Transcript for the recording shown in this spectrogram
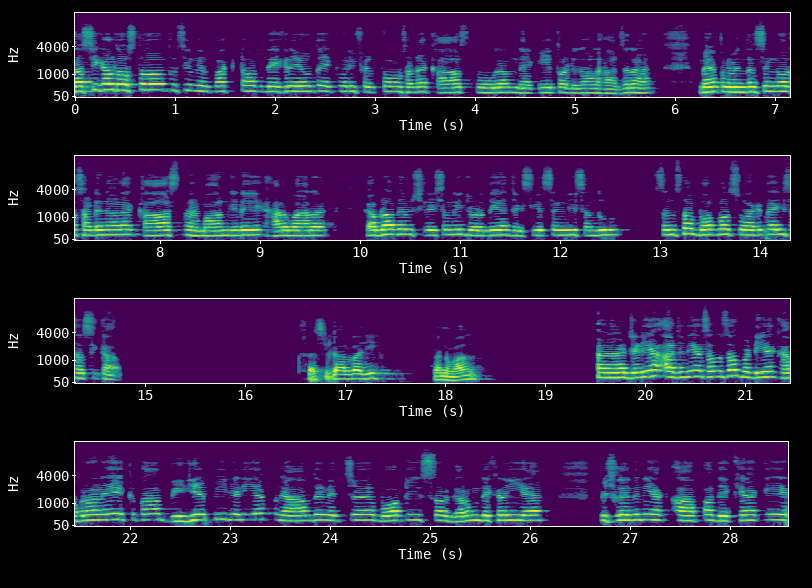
ਸਤਿ ਸ਼੍ਰੀ ਅਕਾਲ ਦੋਸਤੋ ਤੁਸੀਂ ਨਿਰਪੱਖ ਟਾਕ ਦੇਖ ਰਹੇ ਹੋ ਤੇ ਇੱਕ ਵਾਰੀ ਫਿਰ ਤੋਂ ਸਾਡਾ ਖਾਸ ਪ੍ਰੋਗਰਾਮ ਲੈ ਕੇ ਤੁਹਾਡੇ ਨਾਲ ਹਾਜ਼ਰ ਹਾਂ। ਮੈਂ ਪਲਵਿੰਦਰ ਸਿੰਘ ਔਰ ਸਾਡੇ ਨਾਲ ਖਾਸ ਮਹਿਮਾਨ ਜਿਹੜੇ ਹਰ ਵਾਰ ਖਬਰਾਂ ਦੇ ਵਿਸ਼ਲੇਸ਼ਣ ਲਈ ਜੁੜਦੇ ਆ ਜਗਸੀਰ ਸਿੰਘ ਜੀ ਸੰਧੂ ਸਾਹਿਬ ਬਹੁਤ ਬਹੁਤ ਸਵਾਗਤ ਹੈ ਜੀ ਸਤਿ ਸ਼੍ਰੀ ਅਕਾਲ। ਸਤਿ ਸ਼੍ਰੀ ਅਕਾਲ ਭਾਜੀ ਧੰਨਵਾਦ। ਜਿਹੜੀਆਂ ਅੱਜ ਦੀਆਂ ਸੰਧੂ ਸਾਹਿਬ ਵੱਡੀਆਂ ਖਬਰਾਂ ਨੇ ਇੱਕ ਤਾਂ ਬੀਜੇਪੀ ਜਿਹੜੀ ਹੈ ਪੰਜਾਬ ਦੇ ਵਿੱਚ ਬਹੁਤ ਹੀ ਸਰਗਰਮ ਦਿਖ ਰਹੀ ਹੈ। ਪਿਛਲੇ ਦਿਨੀ ਆ- ਆਪਾਂ ਦੇਖਿਆ ਕਿ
